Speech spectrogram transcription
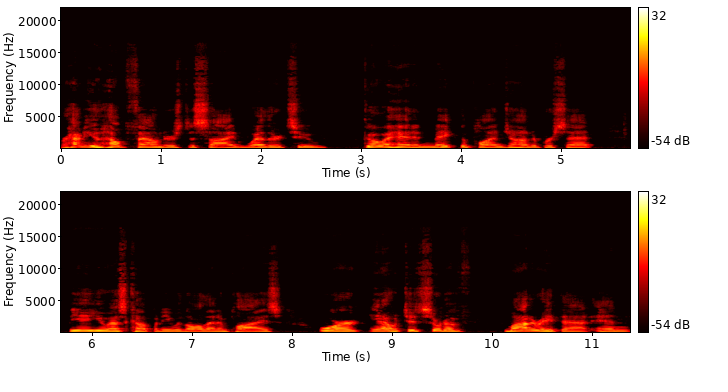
or how do you help founders decide whether to go ahead and make the plunge 100%, be a U.S. company with all that implies, or you know, to sort of moderate that and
